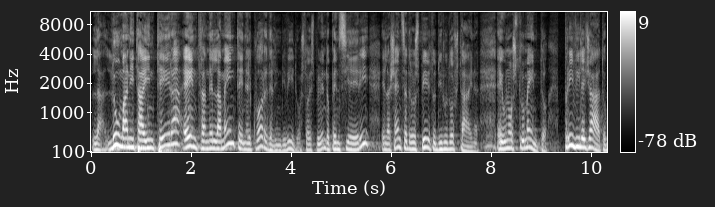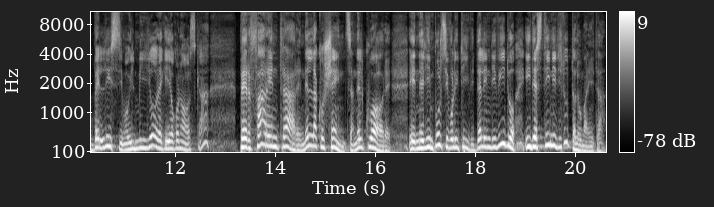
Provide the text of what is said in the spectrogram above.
la, l'umanità intera entra nella mente e nel cuore dell'individuo. Sto esprimendo pensieri e la scienza dello spirito di Rudolf Steiner. È uno strumento privilegiato, bellissimo, il migliore che io conosca, per far entrare nella coscienza, nel cuore e negli impulsi volitivi dell'individuo i destini di tutta l'umanità.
